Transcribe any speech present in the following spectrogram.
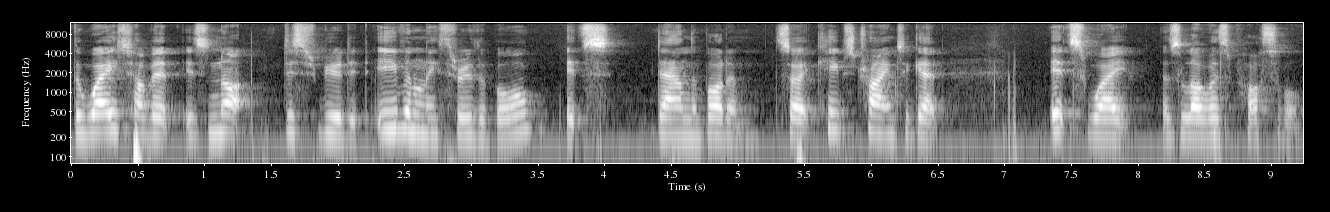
the weight of it is not distributed evenly through the ball, it's down the bottom. So it keeps trying to get its weight as low as possible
